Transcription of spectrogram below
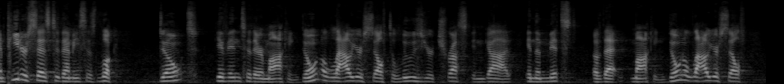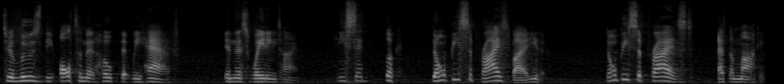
And Peter says to them, He says, Look, don't give in to their mocking. Don't allow yourself to lose your trust in God in the midst of that mocking. Don't allow yourself to lose the ultimate hope that we have in this waiting time. And he said, Look, don't be surprised by it either. Don't be surprised at the mocking.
